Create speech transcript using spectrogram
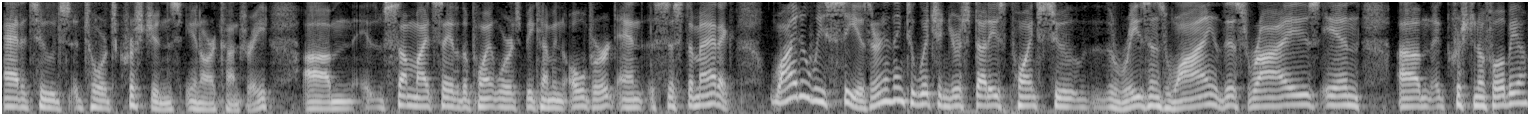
attitudes towards Christians in our country. Um, some might say to the point where it's becoming overt and systematic. Why do we see? Is there anything to which, in your studies, points to the reasons why this rise in um, Christianophobia?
